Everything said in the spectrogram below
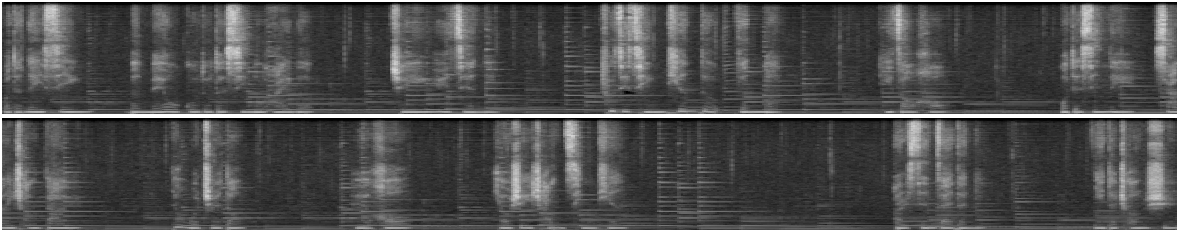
我的内心本没有过多的喜怒哀乐，却因遇见你，触及晴天的温暖。你走后，我的心里下了一场大雨，但我知道，雨后又是一场晴天。而现在的你，你的城市，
